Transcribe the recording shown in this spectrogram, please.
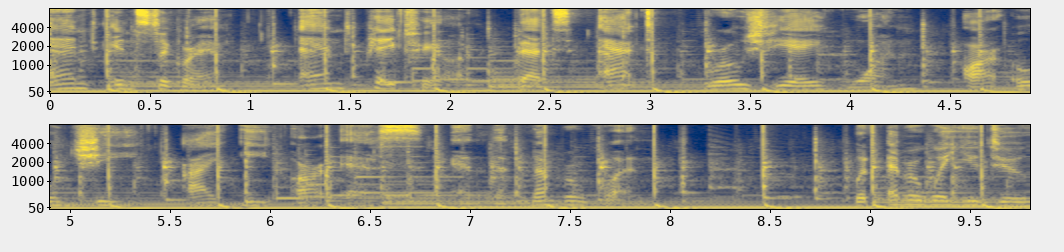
and Instagram and Patreon. That's at Rogiers1, R O G I E R S, and the number one. Whatever way you do,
